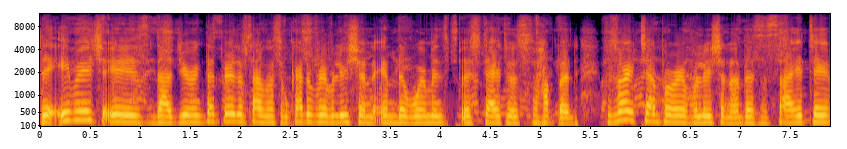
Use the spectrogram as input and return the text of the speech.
the image is that during that period of time, some kind of revolution in the women's status happened. It was a very temporary revolution, in the society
